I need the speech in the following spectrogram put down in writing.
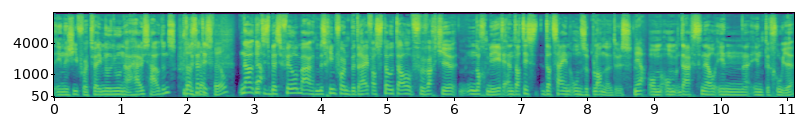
energie voor 2 miljoen huishoudens. Dat dus is dat best is, veel. Nou, dat is best veel, maar misschien voor een bedrijf als Total verwacht je nog meer. En dat, is, dat zijn onze plannen dus, ja. om, om daar snel in, in te groeien.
